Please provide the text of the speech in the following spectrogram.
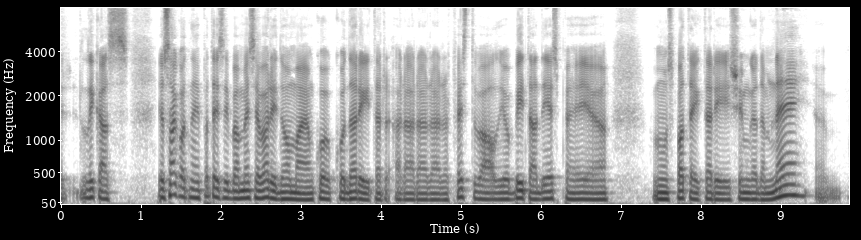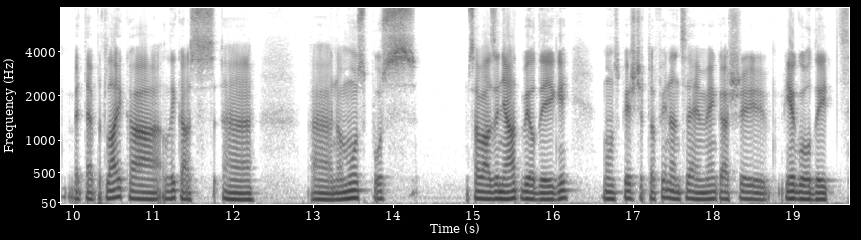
ir likās, jo sākotnēji patiesībā mēs jau arī domājām, ko, ko darīt ar, ar, ar, ar, ar festivālu, jo bija tāda iespēja mums pateikt arī šim gadam nē, bet tāpat laikā likās uh, uh, no mūsu puses savā ziņā atbildīgi mums piešķirto finansējumu vienkārši ieguldīt,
